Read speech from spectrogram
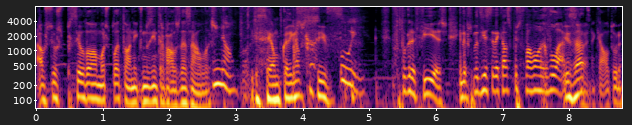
aos seus pseudo-amores platónicos nos intervalos das aulas. Não, pô. Isso é um bocadinho obsessivo. Ui. Fotografias. Ainda por cima devia ser daquelas que depois te levavam a revelar. Exato. não é? Naquela altura.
